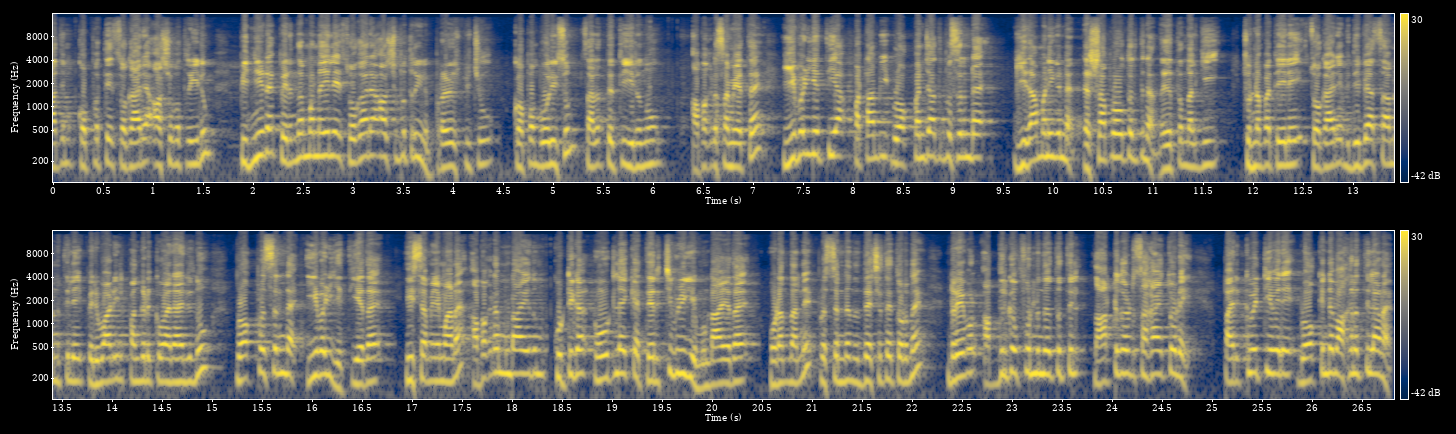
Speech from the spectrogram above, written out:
ആദ്യം കൊപ്പത്തെ സ്വകാര്യ ആശുപത്രിയിലും പിന്നീട് പെരിന്തമണ്ണയിലെ സ്വകാര്യ ആശുപത്രിയിലും പ്രവേശിപ്പിച്ചു. കൊപ്പം പോലീസും സ്ഥലത്തെത്തിയിരുന്നു. അപകട സമയത്ത് ഈ വഴിയെത്തിയ പട്ടാമ്പി ബ്ലോക്ക് പഞ്ചായത്ത് പ്രസിഡന്റ് ഗീതാമണികണ്ഠൻ രക്ഷാപ്രവർത്തനത്തിന് നേതൃത്വം നൽകി. ചുണ്ടമ്പറ്റയിലെ സ്വകാര്യ വിദ്യാഭ്യാസ സ്ഥാപനത്തിലെ പരിപാടിയിൽ പങ്കെടുക്കുവാനായിരുന്നു ബ്ലോക്ക് പ്രസിഡന്റ് ഈ വഴി എത്തിയത്. ഈ സമയമാണ് അപകടമുണ്ടായതും കുട്ടികൾ റോഡിലേക്ക് തെറിച്ചു വീഴുകയും ഉണ്ടായത്. ഉടൻ തന്നെ പ്രസിഡന്റ് നിർദ്ദേശത്തെ തുടർന്ന് ഡ്രൈവർ അബ്ദുൽ ഗഫൂറിന്റെ നേതൃത്വത്തിൽ നാട്ടുകാരുടെ സഹായത്തോടെ പരിക്കുപറ്റിയവരെ ബ്ലോക്കിന്റെ വാഹനത്തിലാണ്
